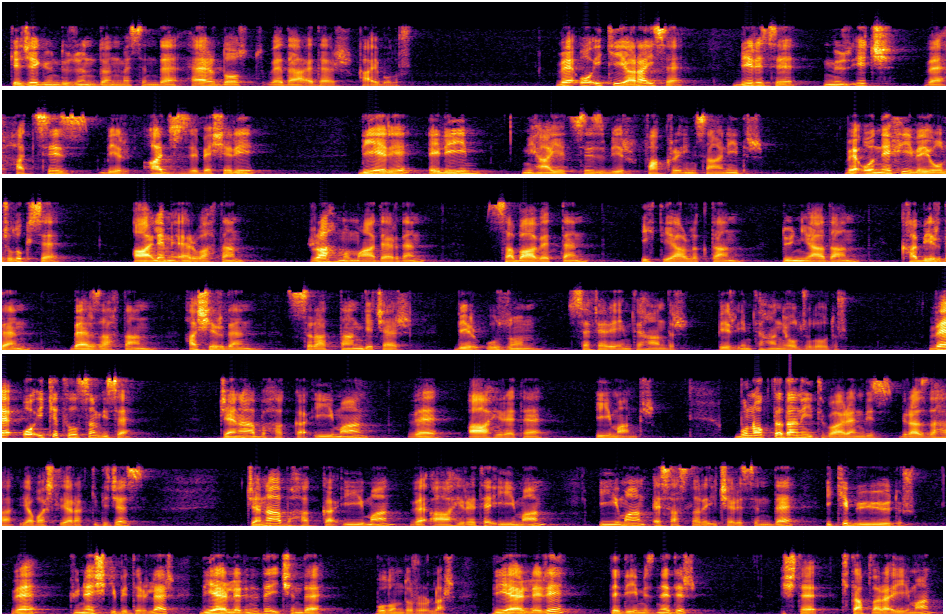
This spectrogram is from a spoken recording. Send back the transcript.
gece gündüzün dönmesinde her dost veda eder, kaybolur. Ve o iki yara ise birisi müziç ve hadsiz bir aczi beşeri, diğeri elim, nihayetsiz bir fakrı insanidir. Ve o nefi ve yolculuk ise alemi ervahtan, rahm-ı maderden, sabavetten, ihtiyarlıktan, dünyadan, kabirden, berzahtan, haşirden, sırattan geçer bir uzun seferi imtihandır. Bir imtihan yolculuğudur. Ve o iki tılsım ise Cenab-ı Hakk'a iman ve ahirete imandır. Bu noktadan itibaren biz biraz daha yavaşlayarak gideceğiz. Cenab-ı Hakk'a iman ve ahirete iman, iman esasları içerisinde iki büyüğüdür ve güneş gibidirler. Diğerlerini de içinde bulundururlar. Diğerleri dediğimiz nedir? işte kitaplara iman,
